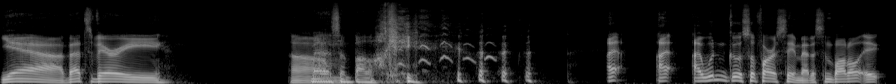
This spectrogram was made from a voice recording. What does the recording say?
Yeah, that's very. Um, medicine bottle. Okay. I I wouldn't go so far as say medicine bottle. It.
